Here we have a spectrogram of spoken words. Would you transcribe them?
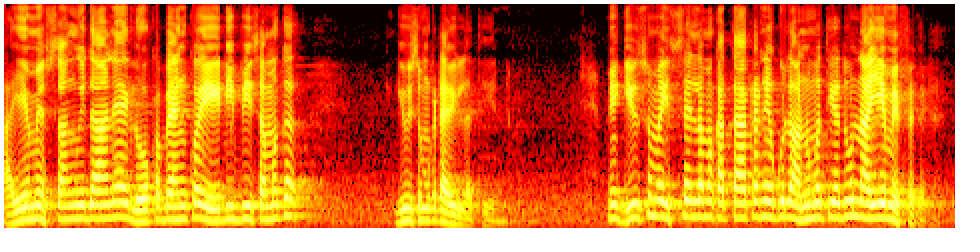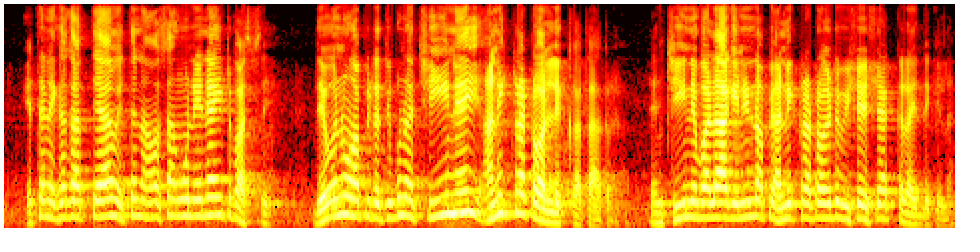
IMF සංවිධානයයි ලෝක බැංකුවයි ADB සමග ගිවිසුමකට ඇවිල්ලා තියෙනවා. මේ ගිවිසුම ඉස්සෙල්ලම කතා කරන්නේ ඔයගොල්ලෝ අනුමැතිය දුන්න IMF එකට. එතන එක ගත්තාම එතන අවසන් වුණේ නැහැ ඊට පස්සේ. දෙවනුව අපිට තිබුණා චීනයයි අනික් රටවල් එක්ක කතා කරන්න. දැන් චීනේ බලාගෙන ඉන්න අපි අනික් රටවලට විශේෂයක් කරයිද කියලා.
